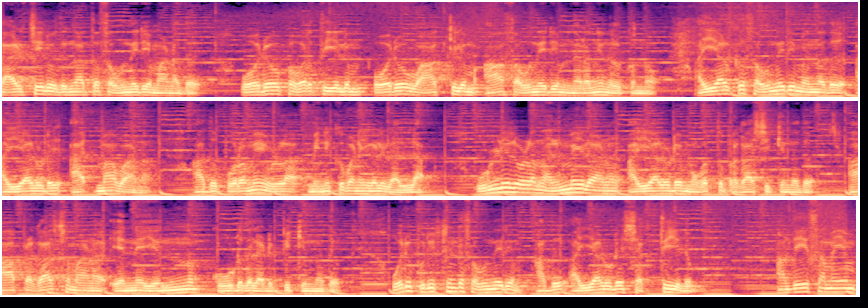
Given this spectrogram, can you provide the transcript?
കാഴ്ചയിൽ ഒതുങ്ങാത്ത സൗന്ദര്യമാണത്. ഓരോ പ്രവൃത്തിയിലും ഓരോ വാക്കിലും ആ സൗന്ദര്യം നിറഞ്ഞു നിൽക്കുന്നു. അയാൾക്ക് സൗന്ദര്യം എന്നത് അയാളുടെ ആത്മാവാണ്. അത് പുറമേയുള്ള മിനുക്കുപണികളിലല്ല ഉള്ളിലുള്ള നന്മയിലാണ് അയാളുടെ മുഖത്ത് പ്രകാശിക്കുന്നത്. ആ പ്രകാശമാണ് എന്നെ എന്നും കൂടുതൽ അടുപ്പിക്കുന്നത്. ഒരു പുരുഷന്റെ സൗന്ദര്യം അത് അയാളുടെ ശക്തിയിലും അതേസമയം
